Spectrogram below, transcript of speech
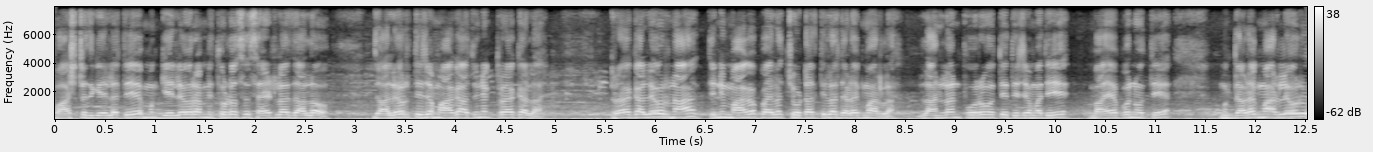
फास्टच गेलं ते. मग गेल्यावर आम्ही थोडंसं साईडला झालो. झाल्यावर त्याच्या मागं अजून एक ट्रक आला. ट्रक आल्यावर ना तिने मागं पाहिला छोटा तिला धडक मारला. लहान लहान पोरं होते त्याच्यामध्ये बाया पण होते. मग धडक मारल्यावर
